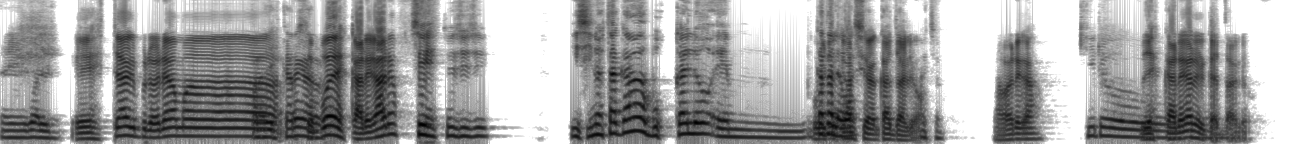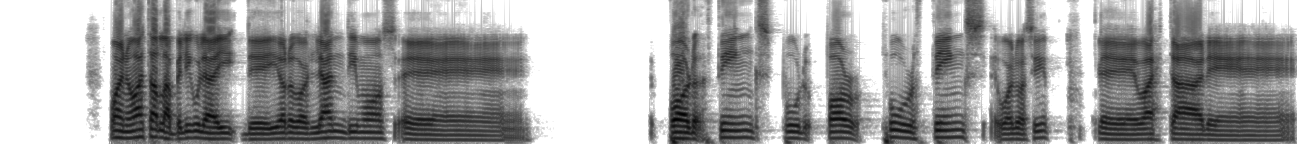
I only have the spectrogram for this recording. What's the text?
eh, igual. está el programa. ¿Se puede descargar? Sí, sí, sí, sí. Y si no está acá, búscalo en catálogo. Catálogo. La verga. Quiero. Descargar el catálogo. Bueno, va a estar la película de Yorgos Lántimos. Eh, Poor Things, Poor, Poor, Poor Things, o algo así. Eh, va a estar. eh,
